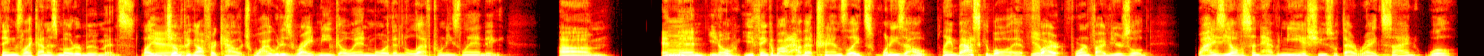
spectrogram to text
things like on his motor movements, like Yeah. jumping off a couch. Why would his right knee go in more than the left when he's landing? Um, and Mm. then, you know, you think about how that translates when he's out playing basketball at Yep. five, four and five years old. Why is he all of a sudden having knee issues with that right side? Well,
